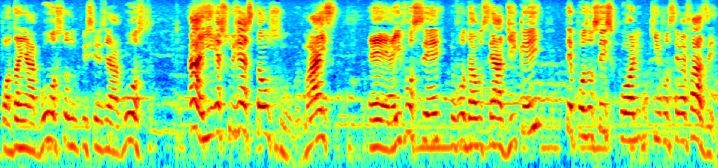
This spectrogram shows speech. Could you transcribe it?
podar em agosto ou não precisa de agosto, aí é sugestão sua, mas é, aí você, eu vou dar você a dica aí, depois você escolhe o que você vai fazer.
